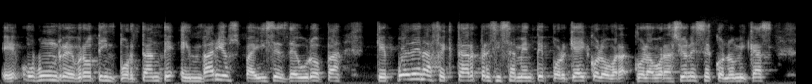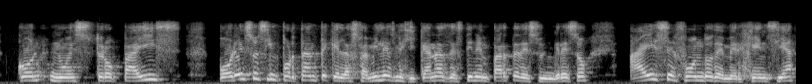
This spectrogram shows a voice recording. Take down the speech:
eh, hubo un rebrote importante en varios países de Europa que pueden afectar precisamente porque hay colaboraciones económicas con nuestro país. Por eso es importante que las familias mexicanas destinen parte de su ingreso a ese fondo de emergencia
